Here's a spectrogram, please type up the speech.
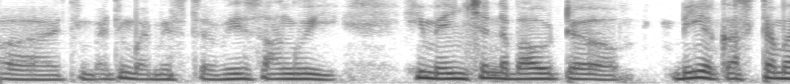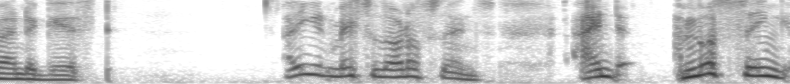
uh, I think I think by Mr. V. Sanghvi. He mentioned about uh, being a customer and a guest. I think it makes a lot of sense. And I'm not saying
